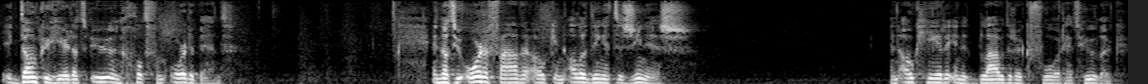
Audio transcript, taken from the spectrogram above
Ik dank u, Heer, dat u een God van orde bent. En dat uw orde, Vader, ook in alle dingen te zien is. En ook, Heer, in het blauwdruk voor het huwelijk.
